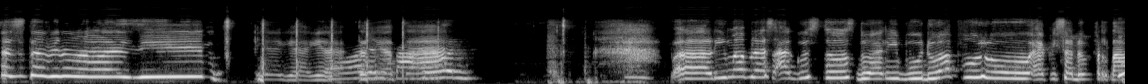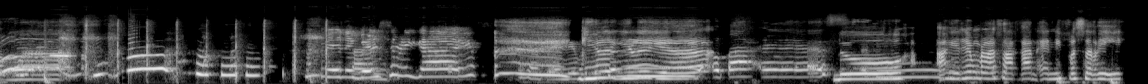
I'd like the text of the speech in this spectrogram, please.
Astagfirullahaladzim. Gila, gila, gila. Oh, udah Ternyata setahun. eh, 15 Agustus 2020 episode pertama. Happy anniversary guys. Gila, gila ya. OKS. Duh, Aduh. akhirnya merasakan anniversary.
